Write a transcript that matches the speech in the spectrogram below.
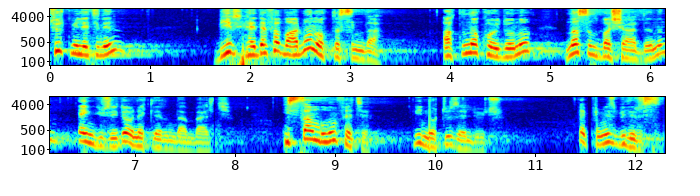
Türk milletinin bir hedefe varma noktasında aklına koyduğunu nasıl başardığının en güzide örneklerinden belki. İstanbul'un fethi 1453. Hepimiz biliriz.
